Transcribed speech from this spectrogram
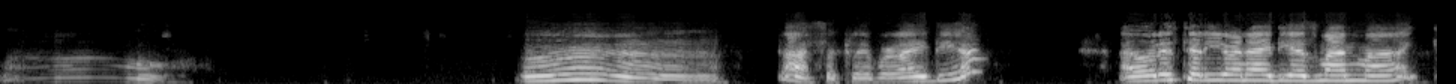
wow. Mm, that's a clever idea I always tell you an idea is man Mike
